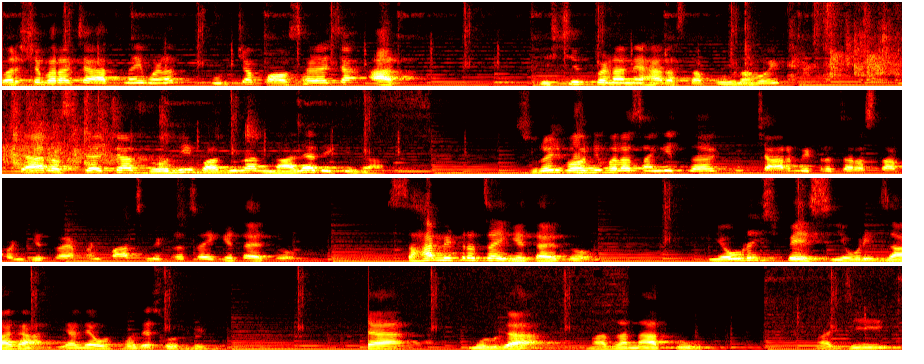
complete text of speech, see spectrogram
वर्षभराच्या आत नाही म्हणत पुढच्या पावसाळ्याच्या आत निश्चितपणाने हा रस्ता पूर्ण होईल. त्या रस्त्याच्या दोन्ही बाजूला नाल्या देखील राहतात सुरेश भाऊनी मला सांगितलं की चार मीटरचा रस्ता आपण घेतोय पण पाच मीटरचाही घेता येतो सहा मीटरचाही घेता येतो. एवढी स्पेस एवढी जागा या लेआउटमध्ये सोडलेली. त्या मुलगा माझा नातू माझी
